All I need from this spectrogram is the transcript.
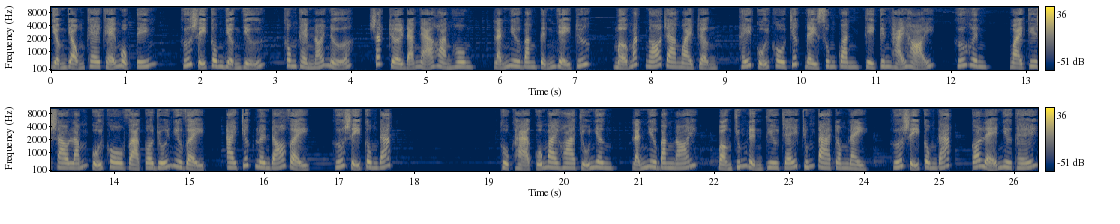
Giận giọng khe khẽ một tiếng, hứa sĩ công giận dữ, không thèm nói nữa, sắc trời đã ngã hoàng hôn, lãnh như băng tỉnh dậy trước, mở mắt ngó ra ngoài trận, thấy củi khô chất đầy xung quanh thì kinh hãi hỏi, hứa huynh, ngoài kia sao lắm củi khô và co rối như vậy, ai chất lên đó vậy, hứa sĩ công đáp. Thuộc hạ của Mai Hoa chủ nhân, lãnh như băng nói, bọn chúng định thiêu cháy chúng ta trong này, hứa sĩ công đáp, có lẽ như thế,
